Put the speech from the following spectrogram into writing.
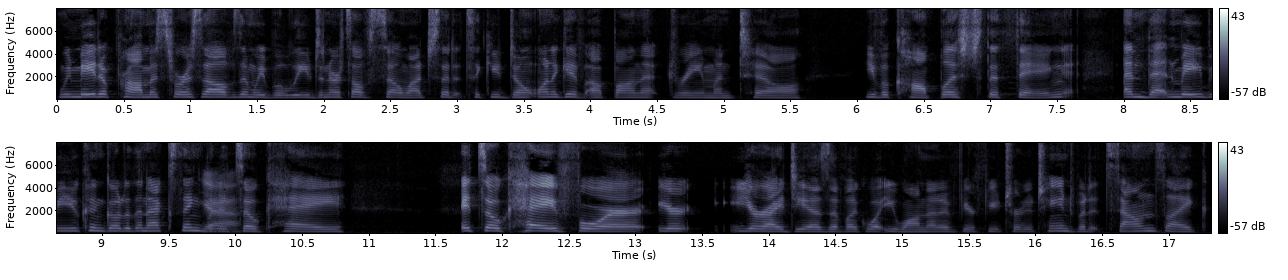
we made a promise to ourselves and we believed in ourselves so much that it's like you don't want to give up on that dream until you've accomplished the thing and then maybe you can go to the next thing but it's okay it's okay for your your ideas of like what you want out of your future to change but it sounds like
